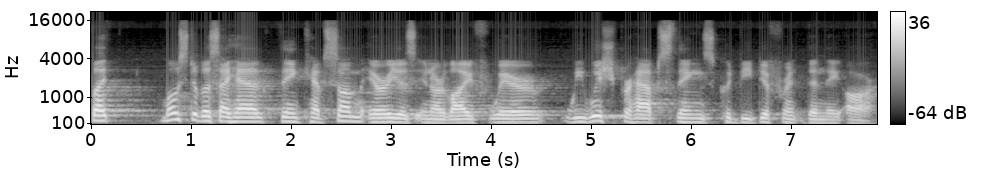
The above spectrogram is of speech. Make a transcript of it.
But most of us, I have, think, have some areas in our life where we wish perhaps things could be different than they are.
